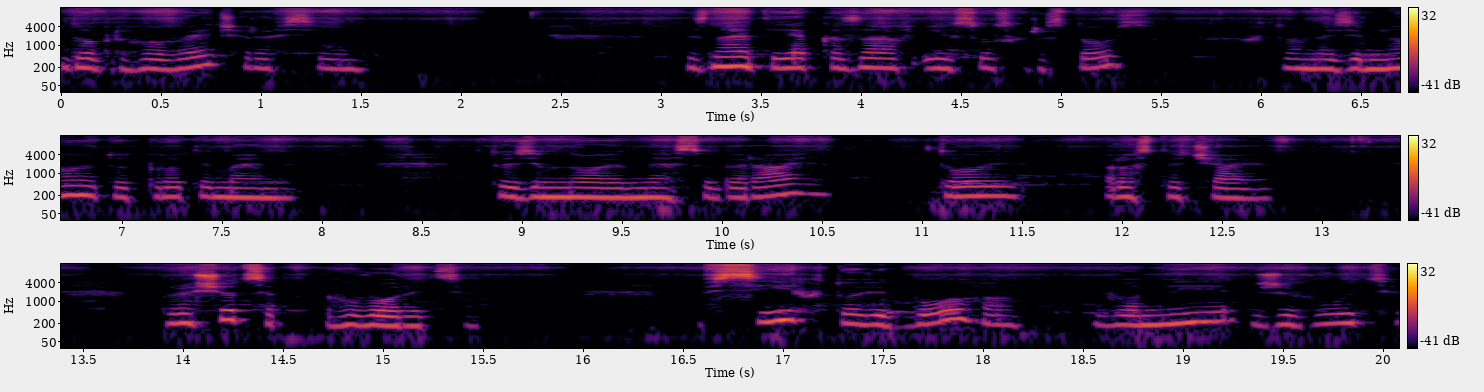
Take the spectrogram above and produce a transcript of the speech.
Доброго вечора всім. Знаєте, як казав Ісус Христос, хто не зі мною, тот проти мене. Хто зі мною не собирає, той розтачає. Про що це говориться? Всі, хто від Бога, вони живуть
